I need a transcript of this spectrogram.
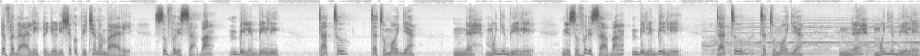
tafadhali tujulishe kupitia nambari 0722331412 ni 0722331412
